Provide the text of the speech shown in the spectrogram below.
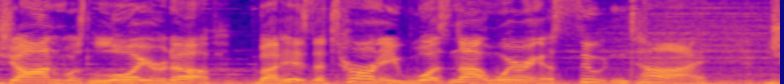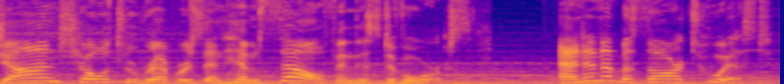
John was lawyered up, but his attorney was not wearing a suit and tie. John chose to represent himself in this divorce. And in a bizarre twist,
